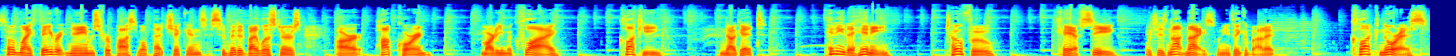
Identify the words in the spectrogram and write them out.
some of my favorite names for possible pet chickens submitted by listeners are Popcorn, Marty McFly, Clucky, Nugget, Penny the Henny, Tofu, KFC, which is not nice when you think about it, Cluck Norris,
